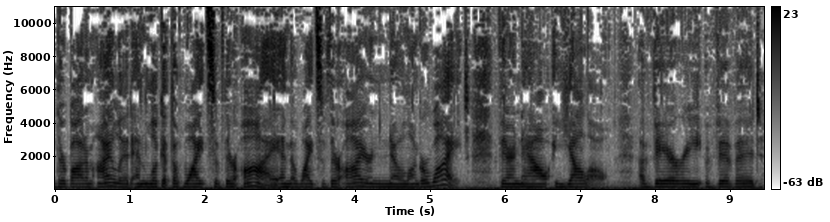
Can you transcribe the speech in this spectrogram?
their bottom eyelid, and look at the whites of their eye, and the whites of their eye are no longer white. They're now yellow, a very vivid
